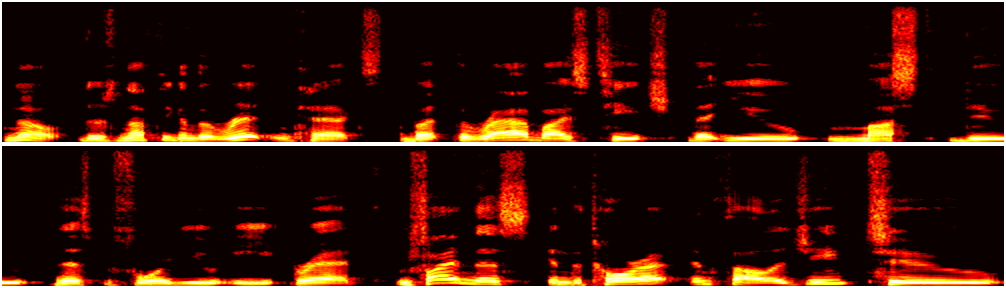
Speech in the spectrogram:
No, there's nothing in the written text, but the rabbis teach that you must do this before you eat bread. We find this in the Torah anthology to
